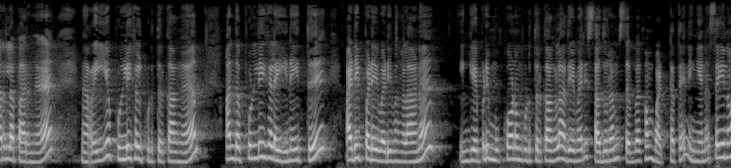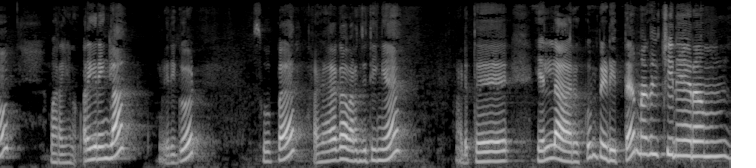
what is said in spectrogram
ஆறில் பாருங்க நிறைய புள்ளிகள் கொடுத்துருக்காங்க. அந்த புள்ளிகளை இணைத்து அடிப்படை வடிவங்களான இங்கே எப்படி முக்கோணம் கொடுத்துருக்காங்களோ அதே மாதிரி சதுரம் செவ்வகம் வட்டத்தை நீங்கள் என்ன செய்யணும்? வரையணும். வரைகிறீங்களா? வெரி குட் சூப்பர் அழகாக வரைஞ்சிட்டீங்க. அடுத்து எல்லாருக்கும் பிடித்த மகிழ்ச்சி நேரம்.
